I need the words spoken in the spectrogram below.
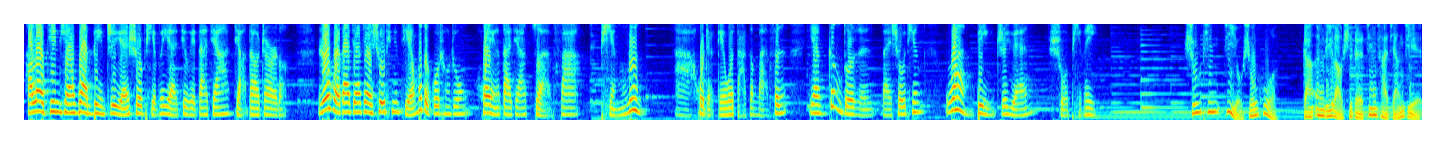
好了，今天万病之源说脾胃啊，就给大家讲到这儿了。如果大家在收听节目的过程中，欢迎大家转发、评论啊，或者给我打个满分，让更多人来收听万病之源说脾胃。收听既有收获，感恩李老师的精彩讲解。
